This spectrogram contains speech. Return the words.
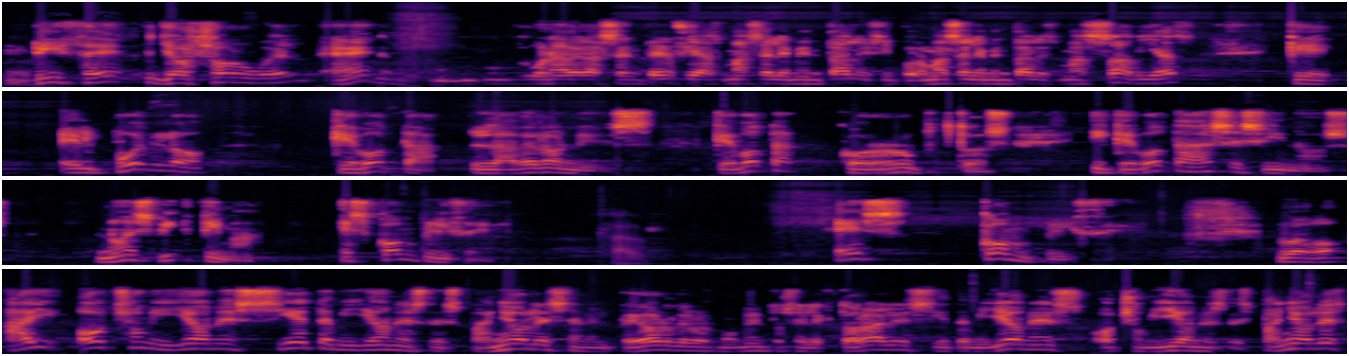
Dice George Orwell, ¿eh? una de las sentencias más elementales y por más elementales más sabias, que el pueblo que vota ladrones, que vota corruptos y que vota asesinos, no es víctima, es cómplice. Es cómplice. Luego, hay 8 millones, 7 millones de españoles en el peor de los momentos electorales, 7 millones, 8 millones de españoles,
